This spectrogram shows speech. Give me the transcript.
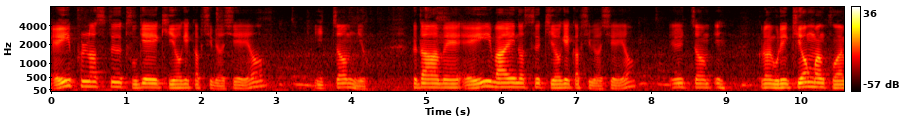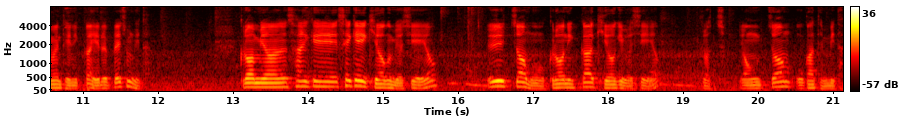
a 플러스 두 개의 기억의 값이 몇이에요? 2.6. 2.6. 그 다음에 a 마이너스 기억의 값이 몇이에요? 1.1. 그럼 우린 기억만 구하면 되니까 얘를 빼줍니다. 그러면 세 개, 세 개의 기억은 몇이에요? 1.5. 그러니까 기억이 몇이에요? 그렇죠. 0.5가 됩니다.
